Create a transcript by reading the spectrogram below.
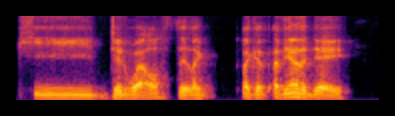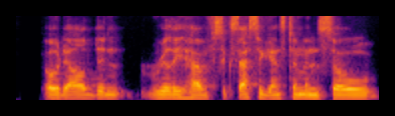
he did well. The, like like at, at the end of the day, Odell didn't really have success against him, and so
